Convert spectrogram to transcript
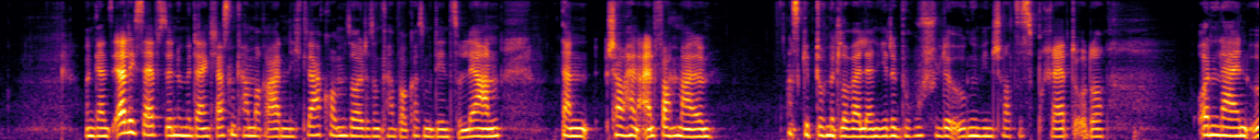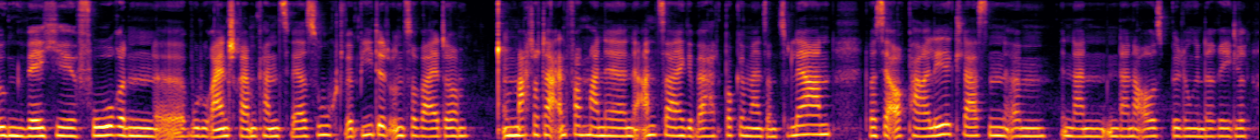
Und ganz ehrlich, selbst wenn du mit deinen Klassenkameraden nicht klarkommen solltest und keinen Bock hast, mit denen zu lernen, dann schau halt einfach mal. Es gibt doch mittlerweile an jeder Berufsschule irgendwie ein schwarzes Brett oder online irgendwelche Foren, äh, wo du reinschreiben kannst, wer sucht, wer bietet und so weiter. Und mach doch da einfach mal eine, eine Anzeige, wer hat Bock gemeinsam zu lernen. Du hast ja auch Parallelklassen ähm, in, dein, in deiner Ausbildung in der Regel.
